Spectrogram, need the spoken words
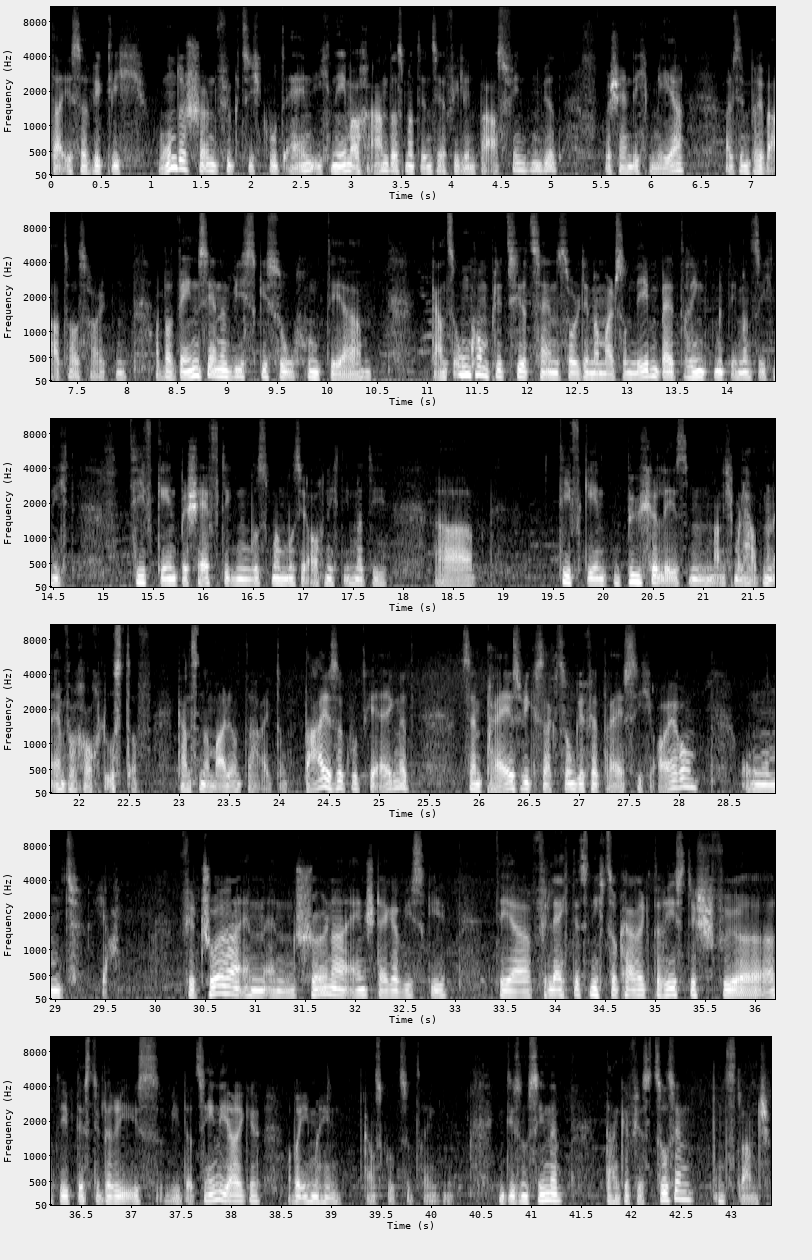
Da ist er wirklich wunderschön, fügt sich gut ein. Ich nehme auch an, dass man den sehr viel in Bars finden wird. Wahrscheinlich mehr als in Privathaushalten. Aber wenn Sie einen Whisky suchen, der ganz unkompliziert sein soll, den man mal so nebenbei trinkt, mit dem man sich nicht tiefgehend beschäftigen muss. Man muss ja auch nicht immer die äh, tiefgehenden Bücher lesen. Manchmal hat man einfach auch Lust auf ganz normale Unterhaltung. Da ist er gut geeignet. Sein Preis, wie gesagt, so ungefähr 30 Euro. Und ja, für Jura ein, ein schöner Einsteiger-Whisky, der vielleicht jetzt nicht so charakteristisch für die Destillerie ist wie der 10-jährige, aber immerhin ganz gut zu trinken. In diesem Sinne, danke fürs Zusehen und Lunch.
